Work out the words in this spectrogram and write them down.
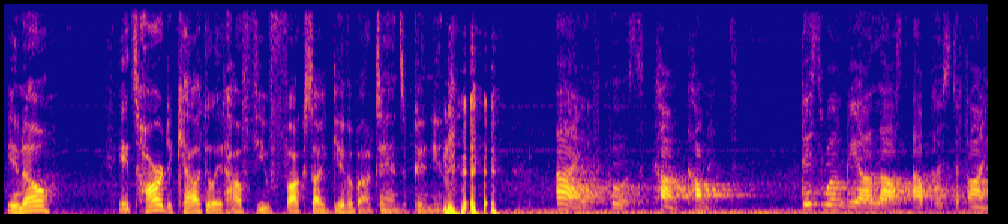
You know, it's hard to calculate how few fucks I give about Tann's opinion. I, of course, can't comment. This won't be our last outpost to find,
